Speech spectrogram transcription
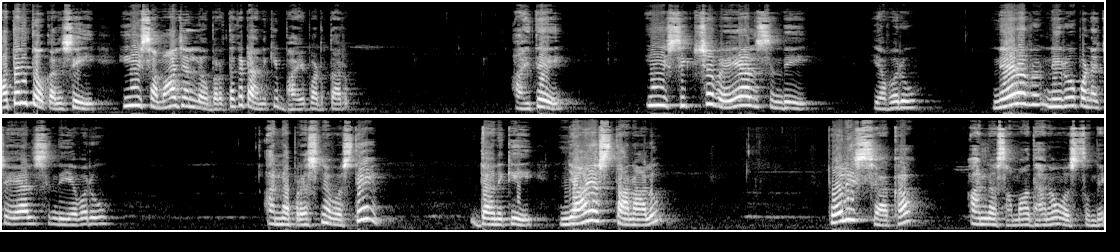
అతనితో కలిసి ఈ సమాజంలో బ్రతకటానికి భయపడతారు. అయితే ఈ శిక్ష వేయాల్సింది ఎవరు? నేర నిరూపణ చేయాల్సింది ఎవరు? అన్న ప్రశ్న వస్తే దానికి న్యాయస్థానాలు పోలీస్ శాఖ అన్న సమాధానం వస్తుంది.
